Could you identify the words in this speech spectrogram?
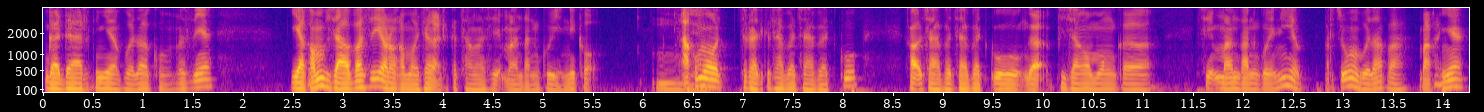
nggak ada artinya buat aku. Maksudnya ya kamu bisa apa sih? Orang kamu aja nggak deket sama si mantanku ini kok Hmm, aku mau curhat ke sahabat-sahabatku. Kalau sahabat-sahabatku nggak bisa ngomong ke si mantanku ini ya percuma buat apa. Makanya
